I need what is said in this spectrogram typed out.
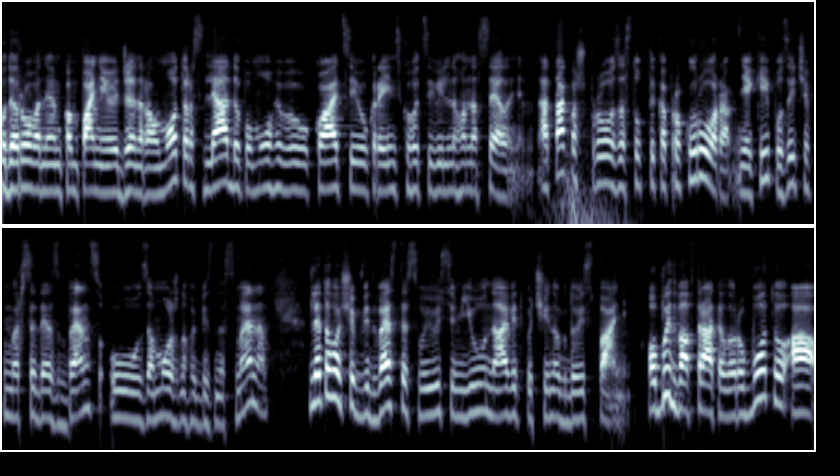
подарованим компанією General Motors для допомоги в евакуації українського цивільного населення, а також про заступника прокурора, який позичив Mercedes-Benz у заможного бізнесмена для того, щоб відвести свою сім'ю на відпочинок до Іспанії. Обидва втратили роботу, а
